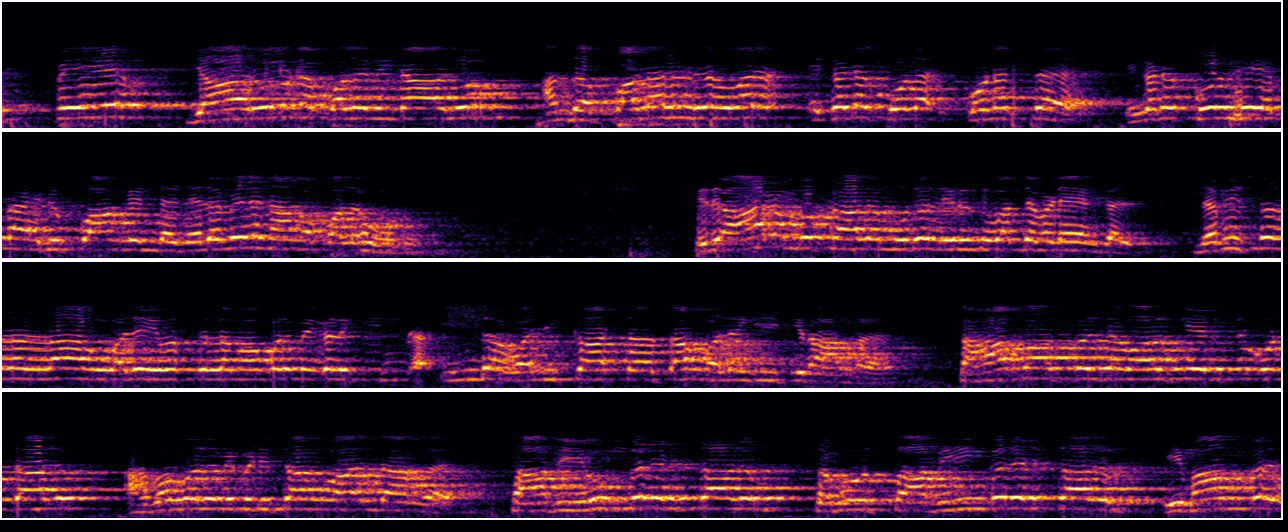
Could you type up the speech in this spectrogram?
எப்பயே யாரோட பழவினாலும் அந்த பழகிறவர் எங்கட கொல குணத்தை எங்கட கொள்கையெல்லாம் எடுப்பாங்கன்ற நிலைமையில நாங்க பழகணும். இது ஆரம்ப காலம் முதல் இருந்து வந்த விடயங்கள். நபி சொல்லலாம் வலை வசல்லம் அவங்களும் எங்களுக்கு இந்த இந்த வழிகாட்டத்தான் வழங்கிக்கிறாங்க சகாபாக்கள வாழ்க்கை எடுத்துக்கொண்டாலும் அவங்களும் இப்படித்தான் வாழ்ந்தாங்க. தாபியங்கள் எடுத்தாலும் சமூக தாபியங்கள் எடுத்தாலும் இமாம்கள்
